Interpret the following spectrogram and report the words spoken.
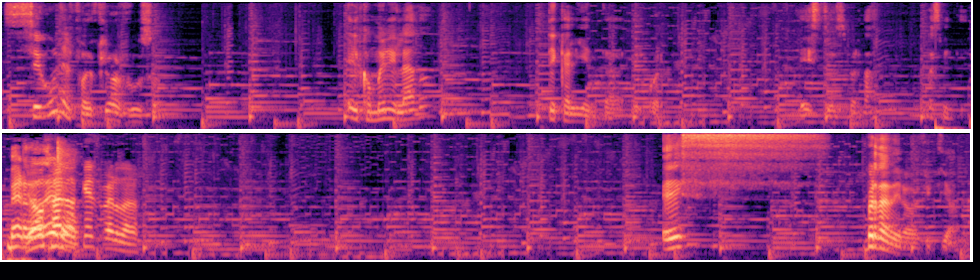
Según el folclore ruso, el comer helado te calienta el cuerpo. ¿Esto es verdad? Pues mentira. Verdadero. Que es verdad. Es verdadero, efectivamente.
